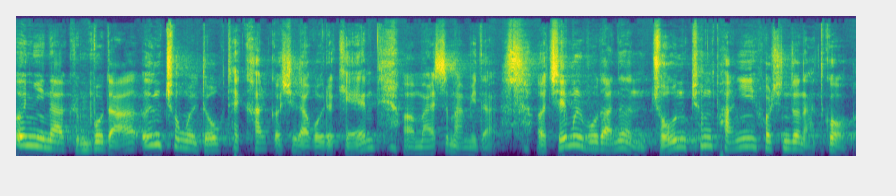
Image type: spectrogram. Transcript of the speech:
은이나 금보다 은총을 더욱 택할 것이라고 이렇게 어, 말씀합니다. 어, 재물보다는 좋은 평판이 훨씬 더 낫고,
